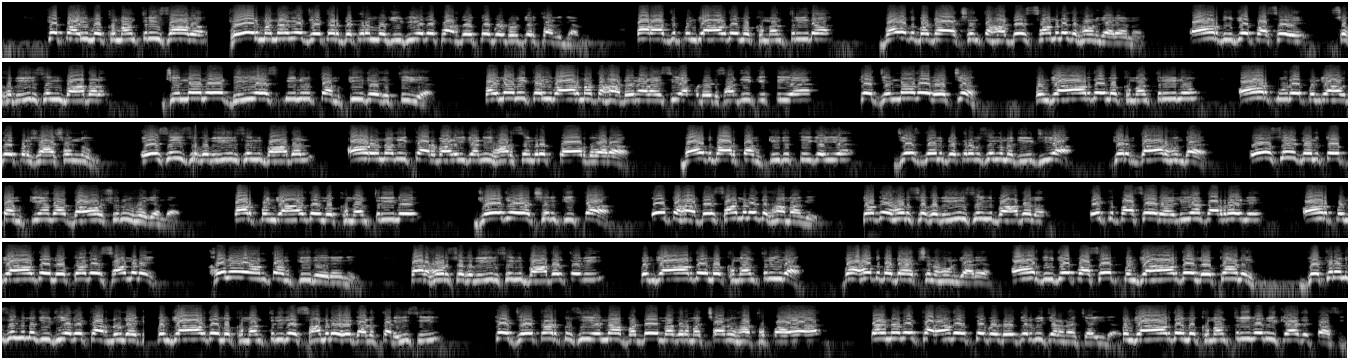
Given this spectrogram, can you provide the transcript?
ਕਿ ਭਾਈ ਮੁੱਖ ਮੰਤਰੀ ਸਾਹਿਬ ਫੇਰ ਮੰਨਾਂਗੇ ਜੇਕਰ ਬਿਕਰਮ ਮਜੀਠੀਆ ਦੇ ਘਰ ਦੇ ਉੱਤੇ ਬਲਡੋਜ਼ਰ ਚੱਲ ਜਾਵੇ। ਪਰ ਅੱਜ ਪੰਜਾਬ ਦੇ ਮੁੱਖ ਮੰਤਰੀ ਦਾ ਬਹੁਤ ਵੱਡਾ ਐਕਸ਼ਨ ਤੁਹਾਡੇ ਸਾਹਮਣੇ ਦਿਖਾਉਣ ਜਾ ਰਿਹਾ ਮੈਂ। ਔਰ ਦੂਜੇ ਪਾਸੇ ਸੁਖਬੀਰ ਸਿੰਘ ਬਾਦਲ, ਜਿਨ੍ਹਾਂ ਨੇ ਡੀਐਸਪੀ ਨੂੰ ਧਮਕੀ ਦੇ ਦਿੱਤੀ ਹੈ। ਪਹਿਲਾਂ ਵੀ ਕਈ ਵਾਰ ਮੈਂ ਤੁਹਾਡੇ ਨਾਲ ਐਸੀ ਅਪਡੇਟ ਸਾਂਝੀ ਕੀਤੀ ਹੈ ਕਿ ਜਿਨ੍ਹਾਂ ਦੇ ਵਿੱਚ ਪੰਜਾਬ ਦੇ ਮੁੱਖ ਮੰਤਰੀ ਨੂੰ ਔਰ ਪੂਰੇ ਪੰਜਾਬ ਦੇ ਪ੍ਰਸ਼ਾਸਨ ਨੂੰ ਇਸੇ ਹੀ ਸੁਖਬੀਰ ਸਿੰਘ ਬਾਦਲ ਔਰ ਉਹਨਾਂ ਦੀ ਘਰਵਾਲੀ ਯਾਨੀ ਹਰਸਿਮਰਤ ਕੌਰ ਦੁਆਰਾ ਬਹੁਤ ਵਾਰ ਧਮਕੀ ਦਿੱਤੀ ਗਈ ਹੈ। ਜਿਸ ਦਿਨ ਵਿਕਰਮ ਸਿੰਘ ਮਜੀਠੀਆ ਗ੍ਰਿਫਤਾਰ ਹੁੰਦਾ ਹੈ, ਉਸੇ ਦਿਨ ਤੋਂ ਧਮਕੀਆਂ ਦਾ ਦੌਰ ਸ਼ੁਰੂ ਹੋ ਜਾਂਦਾ ਪਰ ਪੰਜਾਬ ਦੇ ਮੁੱਖ ਮੰਤਰੀ ਨੇ ਜੋ ਜੋ ਐਕਸ਼ਨ ਕੀਤਾ, ਉਹ ਤੁਹਾਡੇ ਸਾਹਮਣੇ ਦਿਖਾਵਾਂਗੇ। ਕਿਉਂਕਿ ਹੁਣ ਸੁਖਬੀਰ ਸਿੰਘ ਬਾਦਲ ਇੱਕ ਪਾਸੇ ਰੈਲੀਆਂ ਕਰ ਰਹੇ ਨੇ ਔਰ ਪੰਜਾਬ ਦੇ ਲੋਕਾਂ ਦੇ ਸਾਹਮਣੇ ਖੁੱਲੇ ਆਮ ਧਮਕੀ ਦੇ ਰਹੇ ਨੇ। ਪਰ ਹੁਣ ਸੁਖਬੀਰ ਸਿੰਘ ਬਾਦਲ ਤੇ ਵੀ ਪੰਜਾਬ ਦੇ ਮੁੱਖ ਮੰਤਰੀ ਦਾ ਬਹੁਤ ਵੱਡਾ ਐਕਸ਼ਨ ਹੋਣ ਜਾ ਰਿਹਾ। ਔਰ ਦੂਜੇ ਪਾਸੇ ਪੰਜਾਬ ਦੇ ਲੋਕਾਂ ਨੇ ਵਿਕਰਮ ਸਿੰਘ ਮਜੀਠੀਆ ਦੇ ਘਰ ਨੂੰ ਲੈ ਕੇ ਪੰਜਾਬ ਦੇ ਮੁੱਖ ਮੰਤਰੀ ਦੇ ਸਾਹਮਣੇ ਇਹ ਗੱਲ ਧਰੀ ਸੀ ਕਿ ਜੇਕਰ ਤੁਸੀਂ ਇਹਨਾਂ ਵੱਡੇ ਮਗਰਮੱਛਾਂ ਨੂੰ ਹੱਥ ਪਾਇਆ, ਤਾਂ ਇਹਨਾਂ ਦੇ ਘਰਾਂ ਦੇ ਉੱਤੇ ਬਲਡੋਜ਼ਰ ਵੀ ਚੱਲਣਾ ਚਾਹੀਦਾ ਪੰਜਾਬ ਦੇ ਮੁੱਖ ਮੰਤਰੀ ਨੇ ਵੀ ਕਹਿ ਦਿੱਤਾ ਸੀ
